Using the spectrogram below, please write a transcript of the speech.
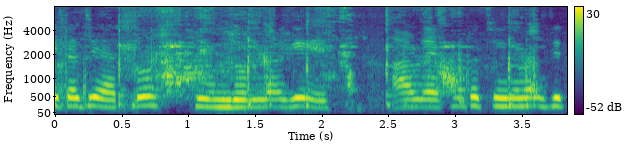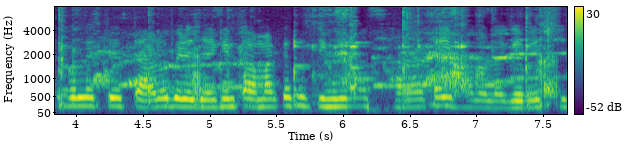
এটা যে এত সুন্দর লাগে। আর এখন তো চিংড়ি মাছ দিতে পারলে টেস্ট আরও বেড়ে যায়, কিন্তু আমার কাছে চিংড়ি মাছ ছাড়াটাই ভালো লাগে বেশি।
